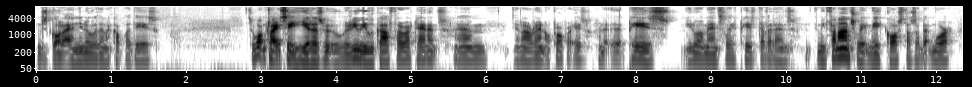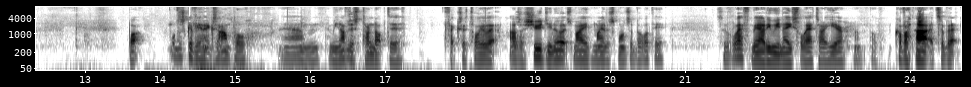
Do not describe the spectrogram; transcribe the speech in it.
and just got it in, you know, within a couple of days. So what I'm trying to say here is we, we really look after our tenants um, in our rental properties and it, it pays, you know, immensely, it pays dividends. I mean, financially it may cost us a bit more, but I'll just give you an example. Um, I mean, I've just turned up to fix a toilet, as I should, you know, it's my, my responsibility. So they've left me a really nice letter here, I'll cover that, it's a bit,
